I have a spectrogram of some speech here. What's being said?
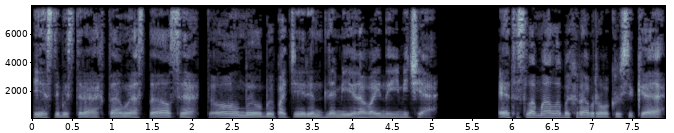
если бы страх там и остался, то он был бы потерян для мира войны и меча. Это сломало бы храброго крысяка,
